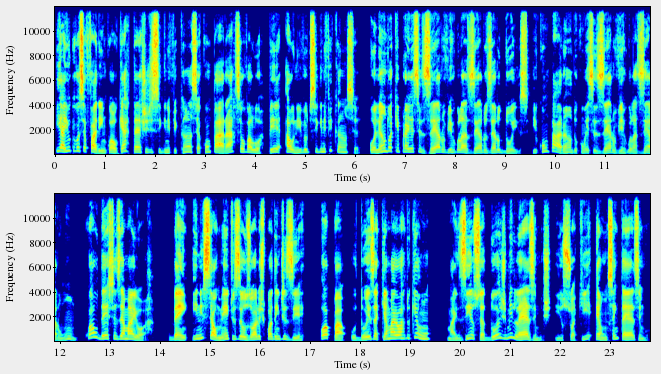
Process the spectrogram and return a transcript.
E aí, o que você faria em qualquer teste de significância é comparar seu valor p ao nível de significância. Olhando aqui para esse 0,002 e comparando com esse 0,01, qual destes é maior? Bem, inicialmente, os seus olhos podem dizer Opa, o 2 aqui é maior do que 1, mas isso é 2 milésimos, isso aqui é 1 centésimo.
